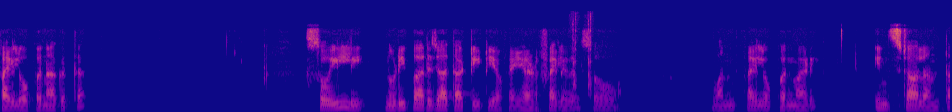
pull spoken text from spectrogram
ಫೈಲ್ ಓಪನ್ ಆಗುತ್ತೆ. ಸೊ ಇಲ್ಲಿ Nudi Parijatha T T F ಎರಡು ಫೈಲ್ ಇದೆ. ಸೊ ಒಂದು ಫೈಲ್ ಓಪನ್ ಮಾಡಿ ಇನ್ಸ್ಟಾಲ್ ಅಂತ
